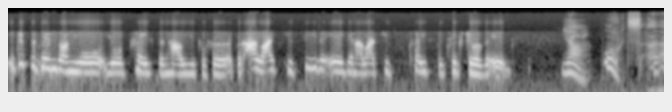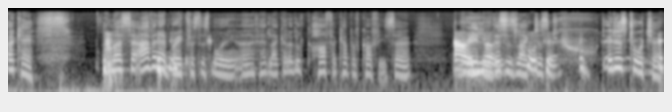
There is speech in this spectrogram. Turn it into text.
it just depends on your your taste and how you prefer it. But I like to see the egg and I like to taste the texture of the egg. Yeah. Oh, it's uh, okay. I must say, I haven't had breakfast this morning. I've had like a little half a cup of coffee. So, Oh, really, no, this is like torture. just, it is torture.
